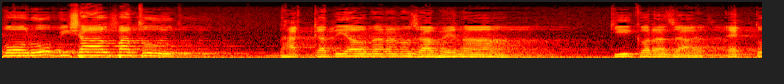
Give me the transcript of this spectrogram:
বড় বিশাল পাথর, ধাক্কা দিয়াও নাড়ানো যাবে না। কি করা যায়? এক তো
